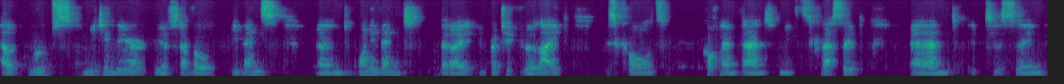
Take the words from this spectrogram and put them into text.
help groups meeting there. We have several events. And one event that I in particular like is called Cochlear Implant Meets Classic. And it is an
